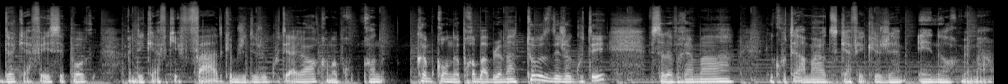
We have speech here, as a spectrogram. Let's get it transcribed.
de café. C'est pas un décaf qui est fade, comme j'ai déjà goûté ailleurs, comme, comme qu'on a probablement tous déjà goûté. Ça a vraiment le côté amer du café que j'aime énormément.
